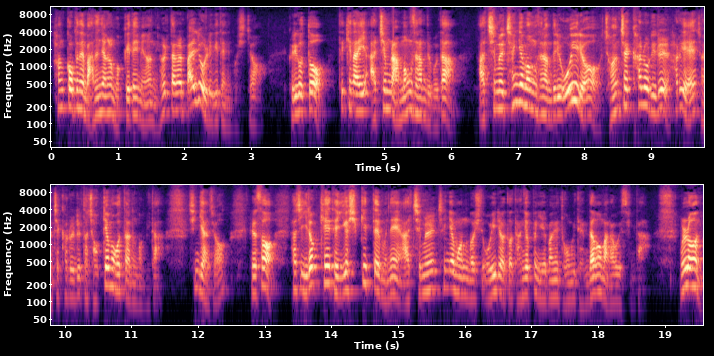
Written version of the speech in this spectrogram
한꺼번에 많은 양을 먹게 되면 혈당을 빨리 올리게 되는 것이죠. 그리고 또 특히나 이 아침을 안 먹는 사람들보다 아침을 챙겨 먹는 사람들이 오히려 전체 칼로리를 하루에 전체 칼로리를 더 적게 먹었다는 겁니다. 신기하죠? 그래서 사실 이렇게 되기가 쉽기 때문에 아침을 챙겨 먹는 것이 오히려 더 당뇨병 예방에 도움이 된다고 말하고 있습니다. 물론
